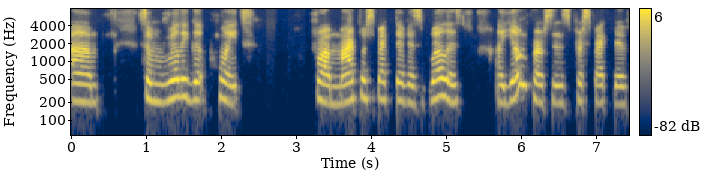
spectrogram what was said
um, some really good points from my perspective as well as a young person's perspective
